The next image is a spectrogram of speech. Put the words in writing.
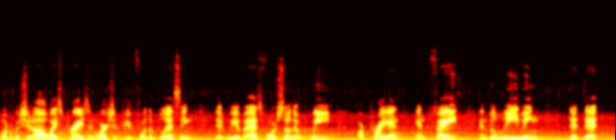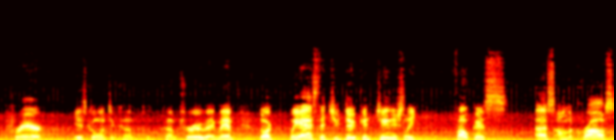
Lord, we should always praise and worship you for the blessing that we have asked for so that we are praying in faith and believing that that prayer is going to come come true. Amen. Lord, we ask that you do continuously focus us on the cross.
